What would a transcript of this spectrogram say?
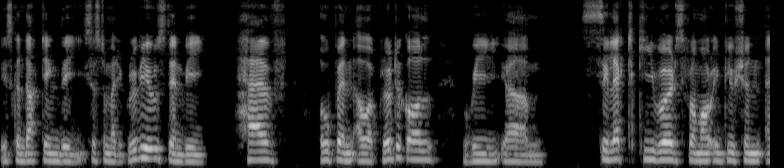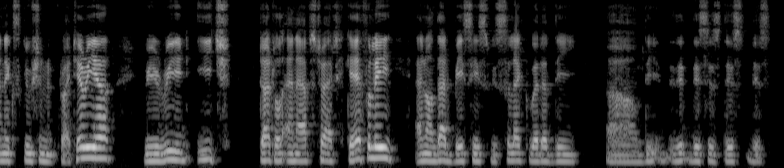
is conducting the systematic reviews, then we have open our protocol, we um, select keywords from our inclusion and exclusion criteria. We read each title and abstract carefully, and on that basis, we select whether the um, the, the, this is this this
